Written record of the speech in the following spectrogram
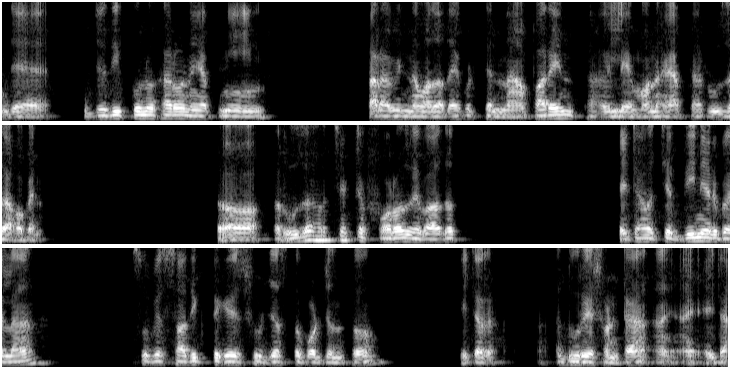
যে, যদি কোনো কারণে আপনি তারাবির নামাজ আদায় করতে না পারেন, তাহলে মনে হয় আপনার রোজা হবে না। তো রোজা হচ্ছে একটা ফরজ এবাদত। এটা হচ্ছে দিনের বেলা সুবে সাদিক থেকে সূর্যাস্ত পর্যন্ত এটার দুরেশনটা এটা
